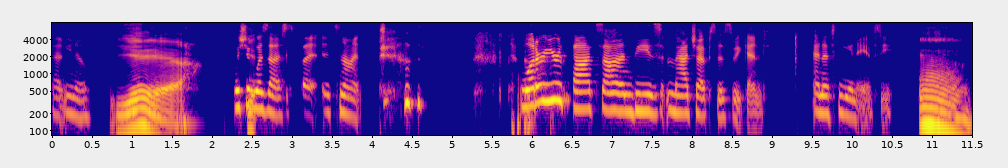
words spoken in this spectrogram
that you know. Yeah. Wish it yeah. was us, but it's not. what are your thoughts on these matchups this weekend? NFC and AFC. Mm.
